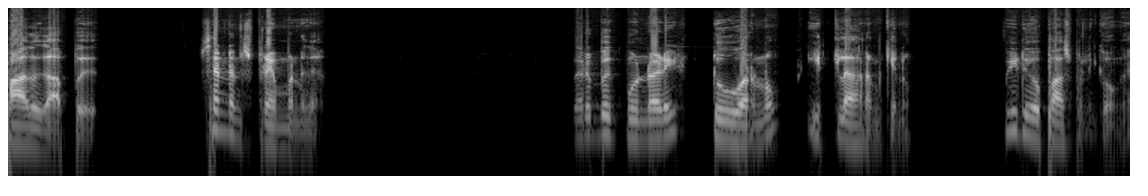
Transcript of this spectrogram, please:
பாதுகாப்பு. சென்டென்ஸ் ஃப்ரேம் பண்ணுங்க. வெர்புக்கு முன்னாடி டூ வரணும் இட்டில் ஆரம்பிக்கணும். வீடியோ பாஸ் பண்ணிக்கோங்க.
